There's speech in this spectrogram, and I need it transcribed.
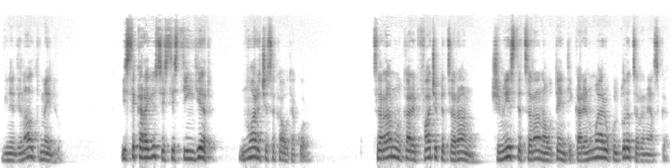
vine din alt mediu, este caragios, este stingher, nu are ce să caute acolo. Țăranul care face pe țăranul și nu este țăran autentic, care nu mai are o cultură țărănească,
